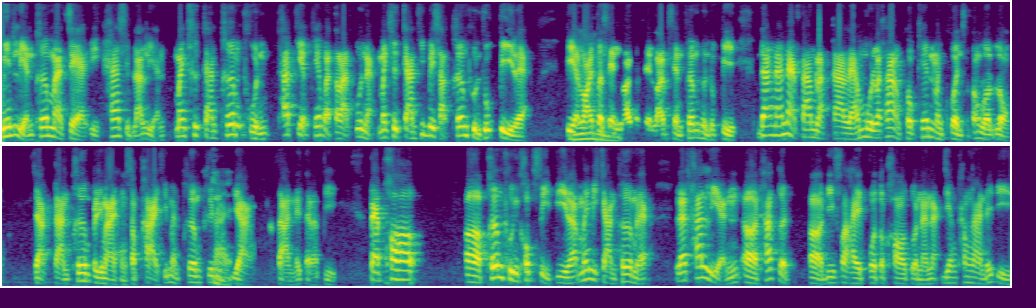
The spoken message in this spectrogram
มินเหรียญเพิ่มมาแจกอีกห้าสิบล้านเหรียญมันคือการเพิ่มทุนถ้าเทียบเทียบกับตลาดหุ้นอะมันคือการที่บริษัทเพิ่มทุนทุกปีแหละปีร้อยเปอร์เซ็นต์ร้อยเปอร์เซ็นต์ร้อยเปอร์เซ็นต์เพิ่มทุนทุกปี ดังนั้นน่ะตามหลักการแล้วมูลค่าของโทเค็นมันควรจะต้องลดลง จากการเพิ่มปริมาณของ supply ที่มันเพิ่มขึ้นอย่างมหาศาลในแต่ละปี แต่พอเอ่อเพิ่มทุนครบ4ปีแล้วไม่มีการเพิ่มแล้ว และถ้าเหรียญเอ่อถ้าเกิดเอ่อ DeFi โปรโตคอลตัวนั้นนะยังทำงานได้ดี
